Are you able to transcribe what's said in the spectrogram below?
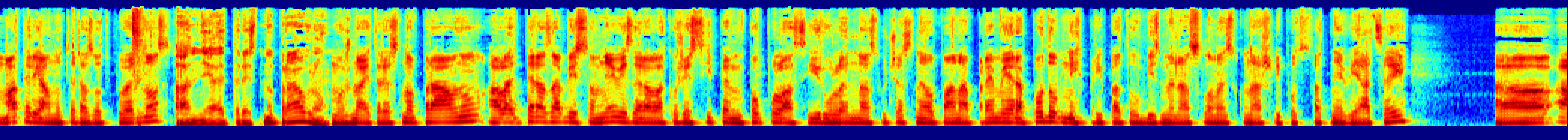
materiálnu teda zodpovednosť. A nie aj trestnoprávnu. Možno aj trestnoprávnu, ale teraz, aby som nevyzeral ako, že sypem popola síru len na súčasného pána premiéra, podobných prípadov by sme na Slovensku našli podstatne viacej. A, a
